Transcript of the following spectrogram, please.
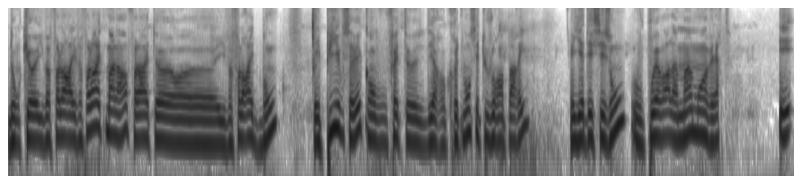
donc euh, il va falloir, il va falloir être malin, il va falloir être, euh, il va falloir être bon. Et puis, vous savez, quand vous faites euh, des recrutements, c'est toujours un pari. Et il y a des saisons où vous pouvez avoir la main moins verte. Et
